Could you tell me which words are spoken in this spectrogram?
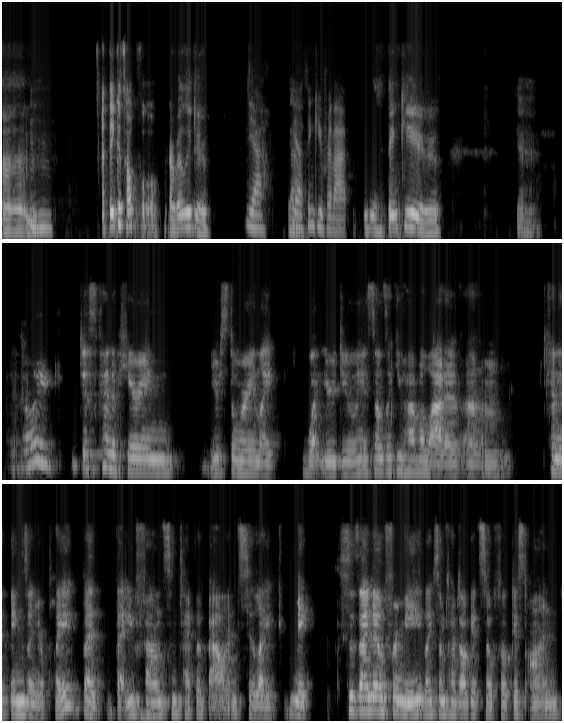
Um, Mhm. I think it's helpful. I really do. Yeah. Yeah. Yeah, thank you for that. Thank you. Yeah. I feel like just kind of hearing your story and like what you're doing, it sounds like you have a lot of um, kind of things on your plate, but that you found some type of balance to like make. Because I know for me, like sometimes I'll get so focused on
